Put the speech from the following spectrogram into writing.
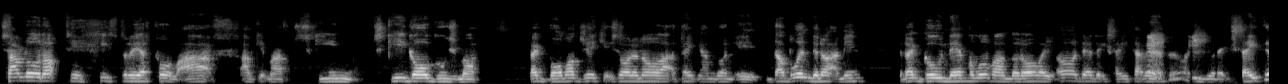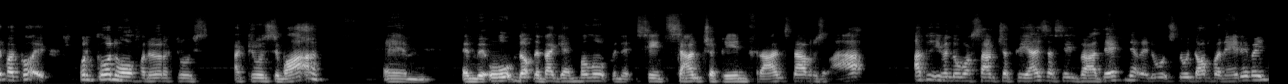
So I'm rolling up to Heathrow Airport like. I've got my skiing, ski goggles, my big bomber jackets on and all that. I think I'm going to Dublin, do you know what I mean? The big golden envelope, and they're all like, oh, dead excited. I, mean, I you're excited. But got we're going half an hour across across the water. Um, and we opened up the big envelope and it said Saint Tropez in France. And I was like, ah, I don't even know where Saint Tropez is. I said, but I definitely know it's no Dublin anyway.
